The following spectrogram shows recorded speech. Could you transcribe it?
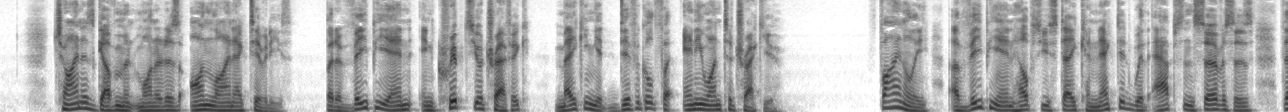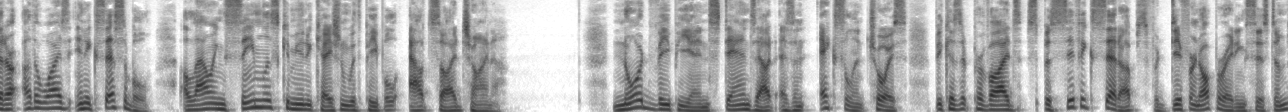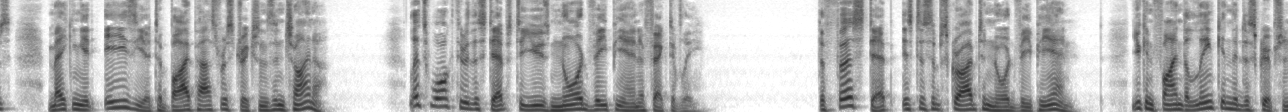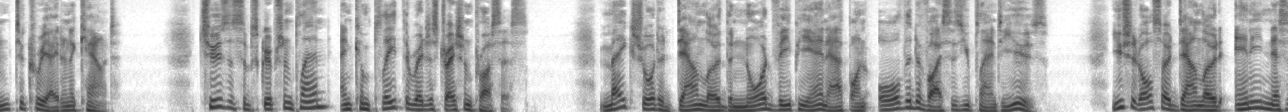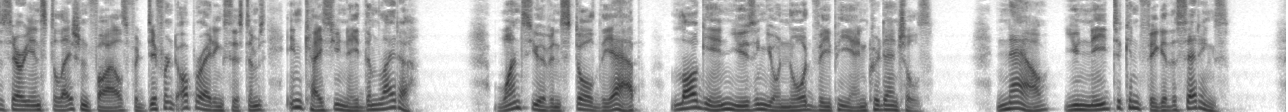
China's government monitors online activities, but a VPN encrypts your traffic, making it difficult for anyone to track you. Finally, a VPN helps you stay connected with apps and services that are otherwise inaccessible, allowing seamless communication with people outside China. NordVPN stands out as an excellent choice because it provides specific setups for different operating systems, making it easier to bypass restrictions in China. Let's walk through the steps to use NordVPN effectively. The first step is to subscribe to NordVPN. You can find the link in the description to create an account. Choose a subscription plan and complete the registration process. Make sure to download the NordVPN app on all the devices you plan to use. You should also download any necessary installation files for different operating systems in case you need them later. Once you have installed the app, log in using your NordVPN credentials. Now, you need to configure the settings.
